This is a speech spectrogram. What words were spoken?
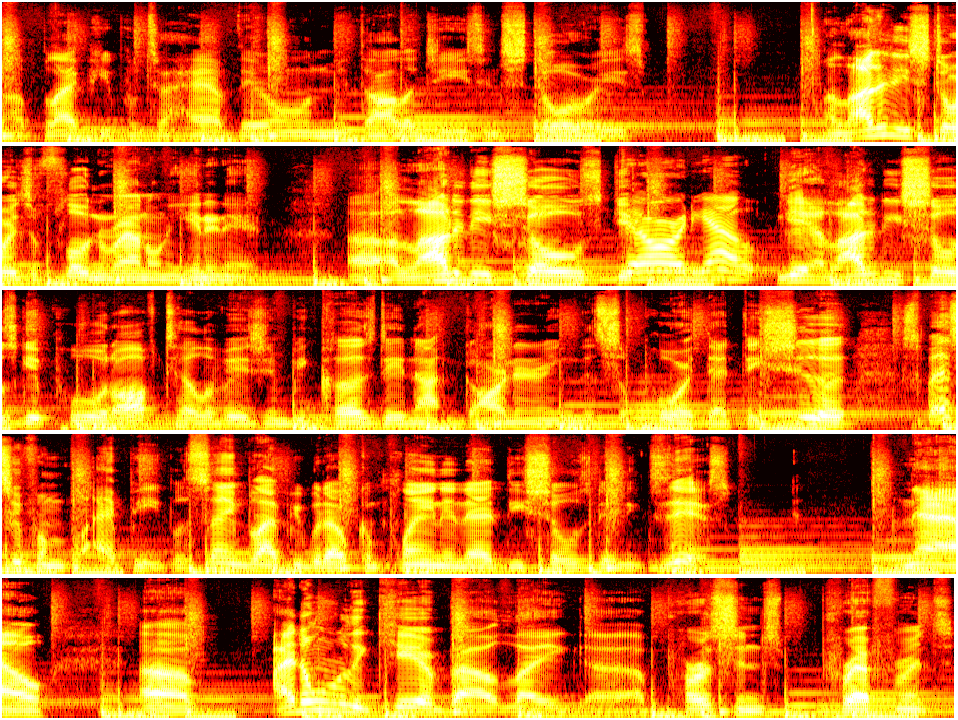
uh, black people to have their own mythologies and stories. A lot of these stories are floating around on the internet uh, a lot of these shows get they're already out. Yeah, a lot of these shows get pulled off television because they're not garnering the support that they should, especially from black people. The same black people that were complaining that these shows didn't exist. Now, uh, I don't really care about like uh, a person's preference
